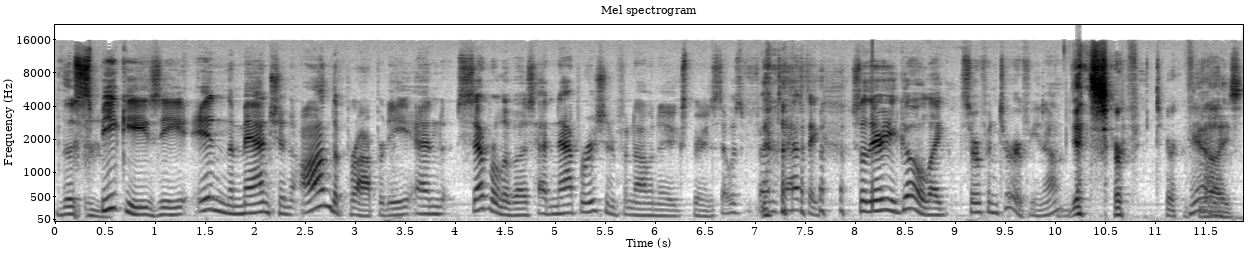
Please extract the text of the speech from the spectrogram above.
the speakeasy in the mansion on the property, and several of us had an apparition phenomenon experience. That was fantastic. so there you go, like surf and turf, you know. Yes, surf and turf, Yeah. nice.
